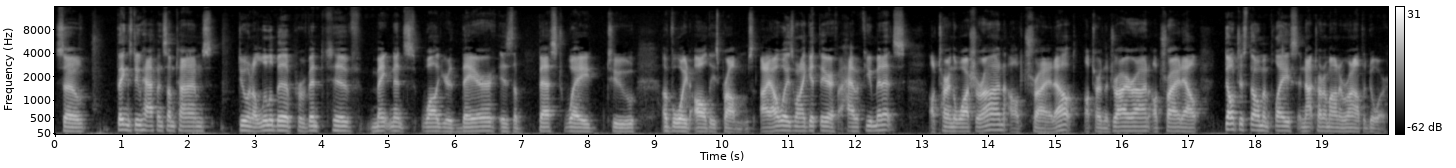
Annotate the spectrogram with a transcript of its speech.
So things do happen sometimes. Doing a little bit of preventative maintenance while you're there is the best way to avoid all these problems. I always when i get there if i have a few minutes i'll turn the washer on i'll try it out i'll turn the dryer on i'll try it out don't just throw them in place and not turn them on and run out the door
